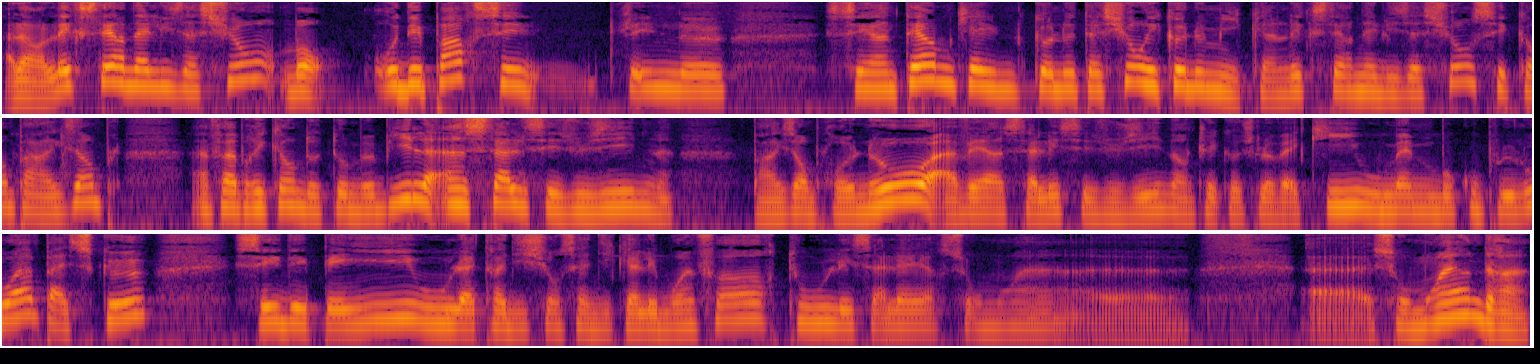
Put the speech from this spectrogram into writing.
Alors l'externalisation, bon, au départ, c'est. C'est un terme qui a une connotation économique. Hein. L'externalisation, c'est quand, par exemple, un fabricant d'automobiles installe ses usines par exemple, Renault avait installé ses usines en Tchécoslovaquie ou même beaucoup plus loin parce que c'est des pays où la tradition syndicale est moins forte, où les salaires sont, moins, euh, euh, sont moindres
